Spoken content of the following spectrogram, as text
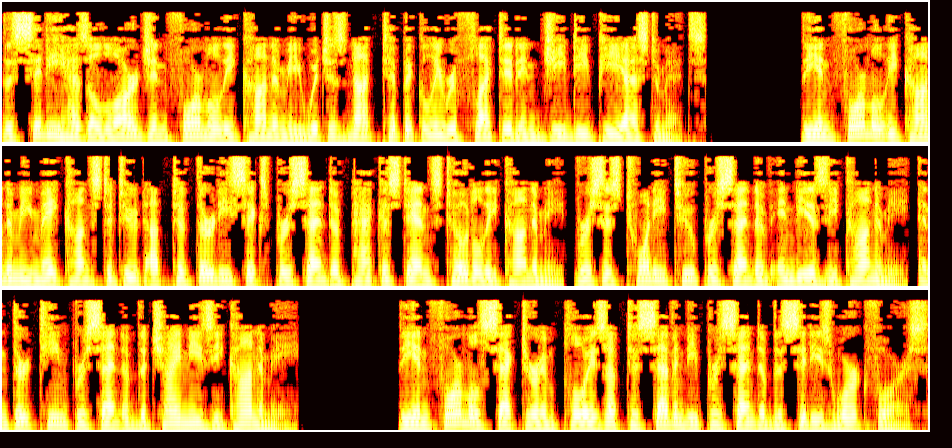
The city has a large informal economy which is not typically reflected in GDP estimates. The informal economy may constitute up to 36% of Pakistan's total economy, versus 22% of India's economy, and 13% of the Chinese economy. The informal sector employs up to 70% of the city's workforce.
